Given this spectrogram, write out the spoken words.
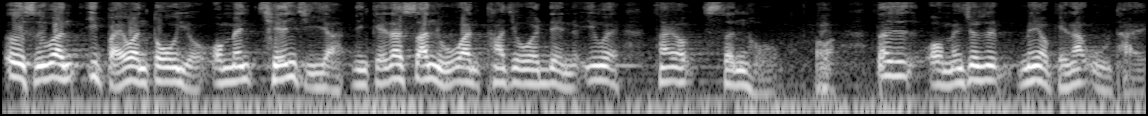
二十万、一百万都有。我们前几啊，你给他三五万，他就会练了，因为他要生活。哦，但是我们就是没有给他舞台，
